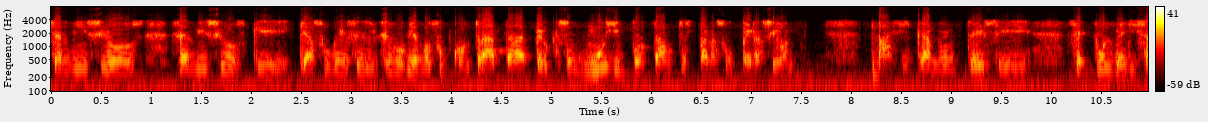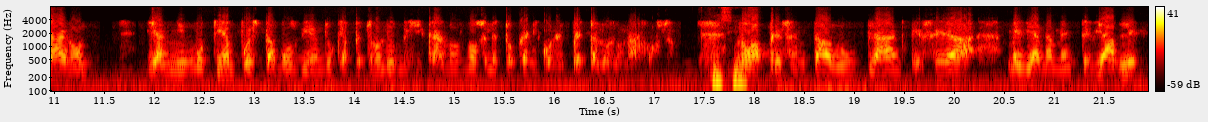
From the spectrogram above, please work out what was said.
servicios, servicios que, que a su vez el, el gobierno subcontrata, pero que son muy importantes para su operación. Básicamente se, se pulverizaron y al mismo tiempo estamos viendo que a petróleos mexicanos no se le toca ni con el pétalo de una rosa no ha presentado un plan que sea medianamente viable.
